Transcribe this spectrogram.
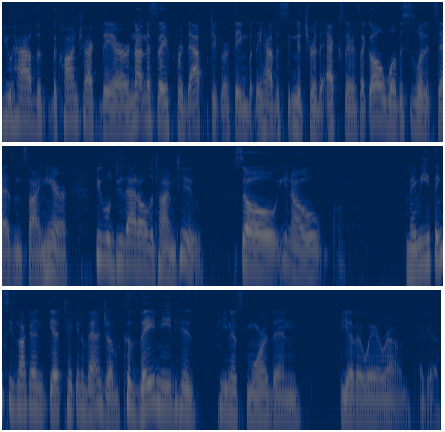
you have the, the contract there, not necessarily for that particular thing, but they have the signature, of the X there. It's like, oh, well, this is what it says and sign here. People do that all the time too. So, you know, maybe he thinks he's not going to get taken advantage of because they need his penis more than the other way around, I guess.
